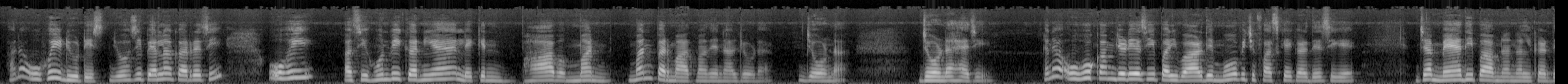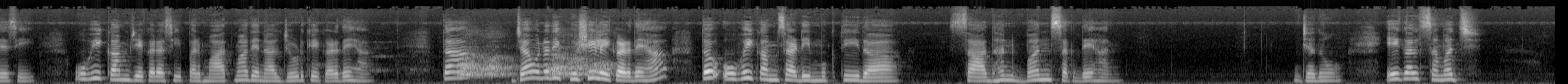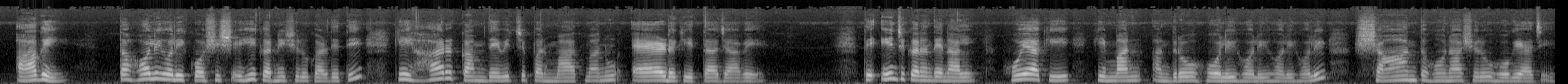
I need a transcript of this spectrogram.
ਹੈਨਾ ਉਹੀ ਡਿਊਟੀਆਂ ਜੋ ਅਸੀਂ ਪਹਿਲਾਂ ਕਰ ਰਹੇ ਸੀ ਉਹੀ ਅਸੀਂ ਹੁਣ ਵੀ ਕਰਨੀਆਂ ਹੈ ਲੇਕਿਨ ਭਾਵ ਮਨ ਮਨ ਪਰਮਾਤਮਾ ਦੇ ਨਾਲ ਜੋੜਾ ਜੋੜਨਾ ਜੋੜਨਾ ਹੈ ਜੀ ਹੈਨਾ ਉਹ ਕੰਮ ਜਿਹੜੇ ਅਸੀਂ ਪਰਿਵਾਰ ਦੇ ਮੋਹ ਵਿੱਚ ਫਸ ਕੇ ਕਰਦੇ ਸੀਗੇ ਜਾਂ ਮੈਂ ਦੀ ਭਾਵਨਾ ਨਾਲ ਕਰਦੇ ਸੀ, ਉਹੀ ਕੰਮ ਜੇਕਰ ਅਸੀਂ ਪਰਮਾਤਮਾ ਦੇ ਨਾਲ ਜੁੜ ਕੇ ਕਰਦੇ ਹਾਂ, ਤਾਂ ਜਾਂ ਉਹਨਾਂ ਦੀ ਖੁਸ਼ੀ ਲਈ ਕਰਦੇ ਹਾਂ, ਤਾਂ ਉਹੀ ਕੰਮ ਸਾਡੀ ਮੁਕਤੀ ਦਾ ਸਾਧਨ ਬਣ ਸਕਦੇ ਹਨ। ਜਦੋਂ ਇਹ ਗੱਲ ਸਮਝ ਆ ਗਈ, ਤਾਂ ਹੌਲੀ-ਹੌਲੀ ਕੋਸ਼ਿਸ਼ ਇਹੀ ਕਰਨੀ ਸ਼ੁਰੂ ਕਰ ਦਿੱਤੀ ਕਿ ਹਰ ਕੰਮ ਦੇ ਵਿੱਚ ਪਰਮਾਤਮਾ ਨੂੰ ਐਡ ਕੀਤਾ ਜਾਵੇ। ਤੇ ਇੰਜ ਕਰਨ ਦੇ ਨਾਲ ਹੋਇਆ ਕਿ ਕਿ ਮਨ ਅੰਦਰੋਂ ਹੌਲੀ-ਹੌਲੀ ਹੌਲੀ-ਹੌਲੀ ਸ਼ਾਂਤ ਹੋਣਾ ਸ਼ੁਰੂ ਹੋ ਗਿਆ ਜੀ।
